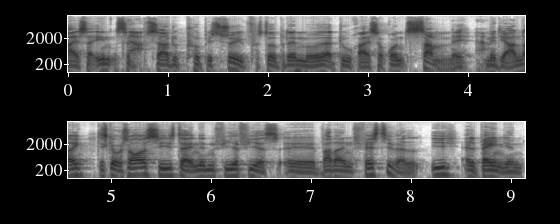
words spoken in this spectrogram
rejser ind, så, Ja. ja. så er du på besøg, forstået på den måde, at du rejser rundt sammen med, ja. med de andre. Ikke? Det skal jo så også siges, der i 1984 øh, var der en festival i Albanien,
